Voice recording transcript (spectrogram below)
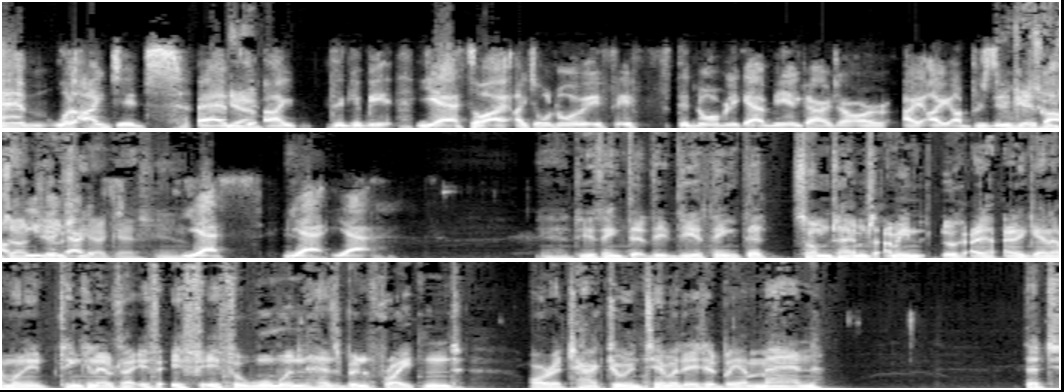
Um, well, I did. Um, Yeah. I they give me yeah. So I, I don't know if, if they normally get a male guard or I, I I'm presuming they got a female duty, guard. I guess, yeah. Yes. Yeah. Yeah. Yeah. Do you think that? Do you think that sometimes? I mean, look. I, and again, I'm only thinking out loud. If if if a woman has been frightened or attacked or intimidated by a man, that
